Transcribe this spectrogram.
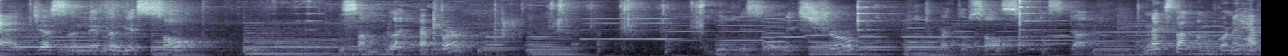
Add just a little bit salt, some black pepper. Salsa is done. Next up, I'm gonna have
